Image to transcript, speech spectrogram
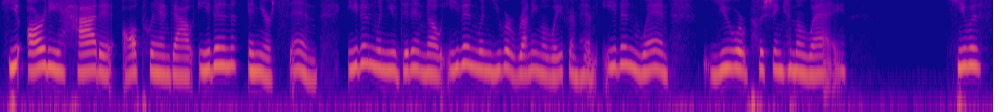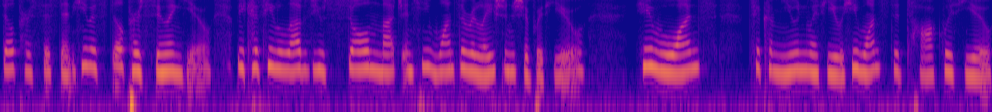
He already had it all planned out, even in your sin, even when you didn't know, even when you were running away from him, even when you were pushing him away. He was still persistent. He was still pursuing you because he loves you so much and he wants a relationship with you. He wants to commune with you. He wants to talk with you.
